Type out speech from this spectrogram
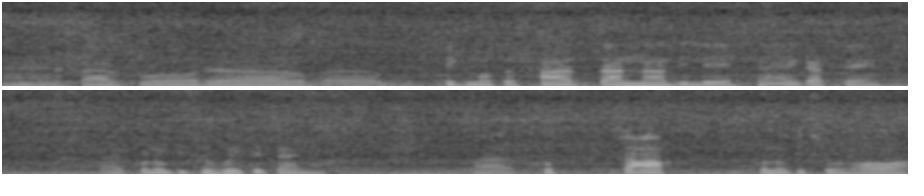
হ্যাঁ তারপর ঠিক মতো সার টার না দিলে হ্যাঁ গাছে কোনো কিছু হইতে চায় না। খুব চাপ কোনো কিছু হওয়া।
